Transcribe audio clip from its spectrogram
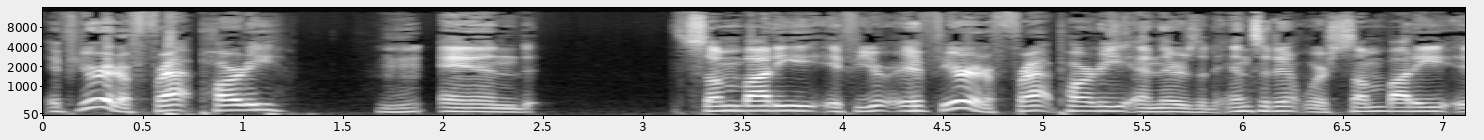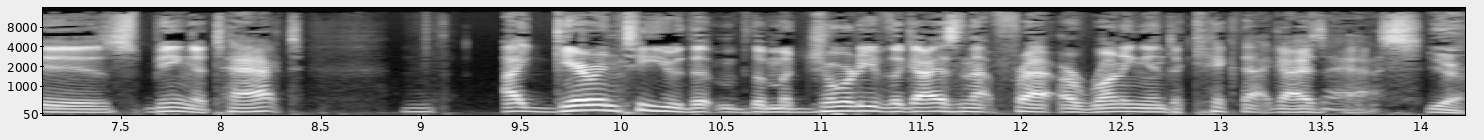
If you're at a frat party and somebody if you're if you're at a frat party and there's an incident where somebody is being attacked i guarantee you that the majority of the guys in that frat are running in to kick that guy's ass. Yeah.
